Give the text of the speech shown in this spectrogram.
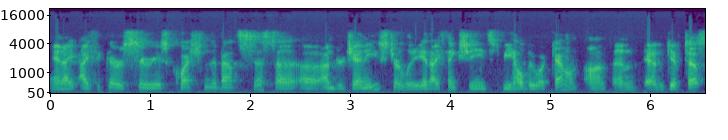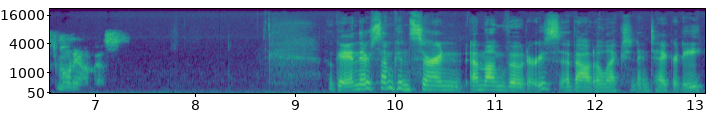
And I, think there are serious questions about CISA uh, under Jen Easterly, and I think she needs to be held to account on and, and give testimony on this. Okay, and there's some concern among voters about election integrity.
